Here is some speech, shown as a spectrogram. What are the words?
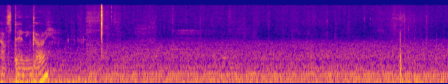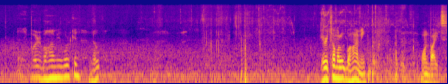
Outstanding guy. Bird behind me working? Nope. Every time I look behind me, one bites.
